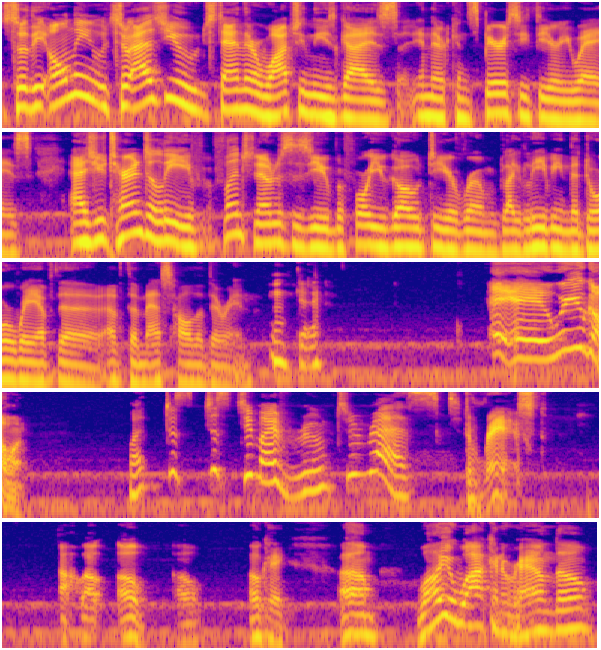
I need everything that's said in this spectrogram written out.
So the only so as you stand there watching these guys in their conspiracy theory ways, as you turn to leave, Flinch notices you before you go to your room, like leaving the doorway of the of the mess hall that they're in. Okay. Hey, hey, where are you going? What? Just, just to my room to rest. To rest. Oh, well, oh, oh, okay. Um, while you're walking around, though,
